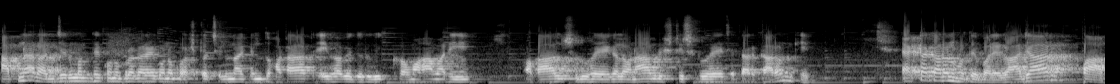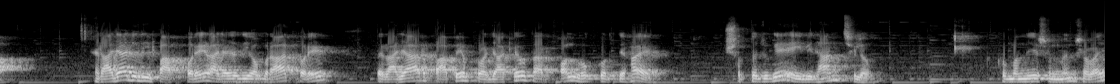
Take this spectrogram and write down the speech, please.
আপনার রাজ্যের মধ্যে কোনো প্রকারের কোনো কষ্ট ছিল না, কিন্তু হঠাৎ এইভাবে দুর্ভিক্ষ, মহামারী, অকাল শুরু হয়ে গেল, অনাবৃষ্টি শুরু হয়েছে, তার কারণ কি? একটা কারণ হতে পারে, রাজার পাপ। রাজা যদি পাপ করে, রাজা যদি অপরাধ করে রাজার পাপে প্রজাকেও তার ফল ভোগ করতে হয়। সত্যযুগে এই বিধান ছিল। খুব মন দিয়ে শুনবেন সবাই।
